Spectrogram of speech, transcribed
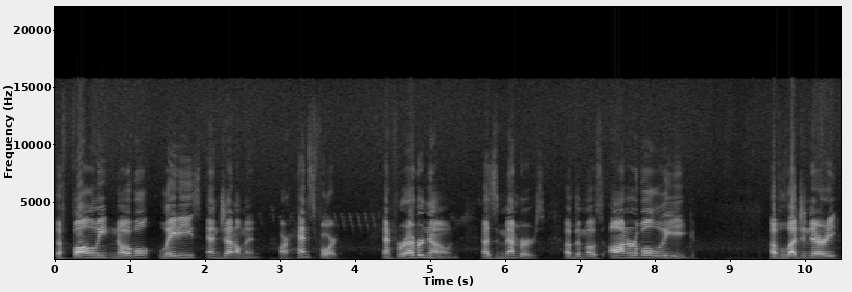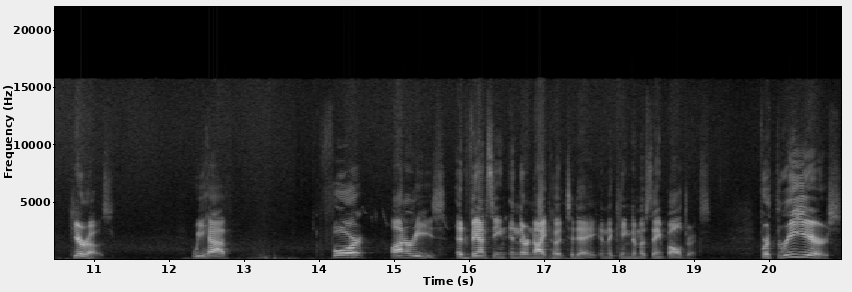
the following noble ladies and gentlemen are henceforth and forever known as members of the most honorable league of legendary heroes. We have four honorees advancing in their knighthood today in the kingdom of St. Baldrick's. For three years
